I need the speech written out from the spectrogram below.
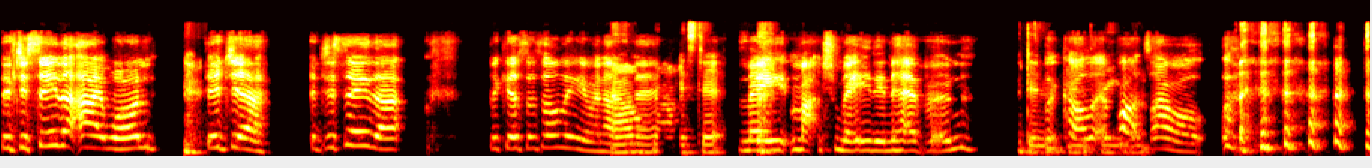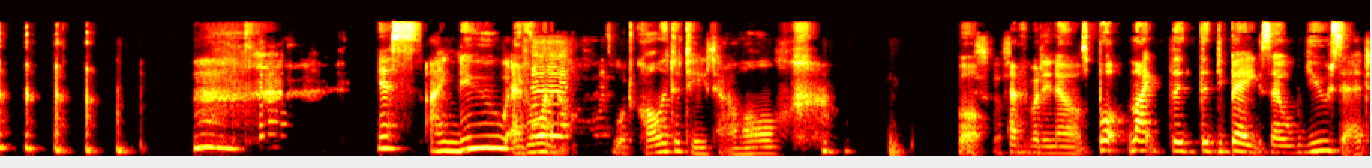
Did you see that I won? Did you? Did you see that? Because it's only you and oh, Anthony. no, I missed it. Made match made in heaven. I didn't, But call it a pot towel. yes, I knew everyone eh. else would call it a tea towel. But Disgusting. everybody knows. But like the, the debate, so you said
